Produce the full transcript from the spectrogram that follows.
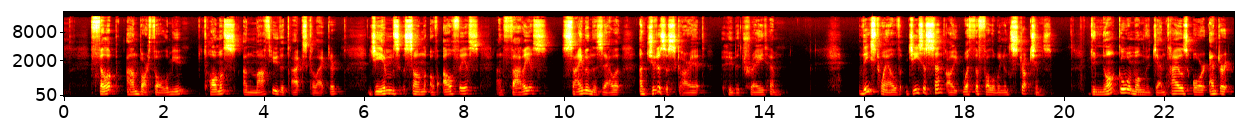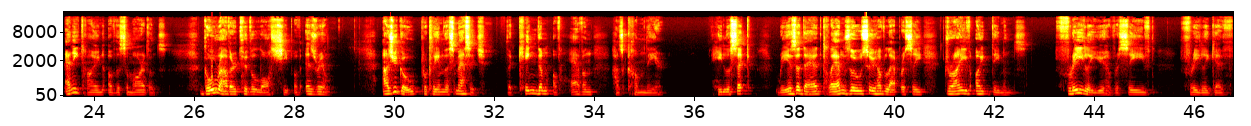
Philip and Bartholomew, Thomas and Matthew the tax collector, James, son of Alphaeus, and Thaddeus, Simon the zealot, and Judas Iscariot, who betrayed him. These twelve Jesus sent out with the following instructions. Do not go among the Gentiles or enter any town of the Samaritans. Go rather to the lost sheep of Israel. As you go, proclaim this message The kingdom of heaven has come near. Heal the sick, raise the dead, cleanse those who have leprosy, drive out demons. Freely you have received, freely give.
